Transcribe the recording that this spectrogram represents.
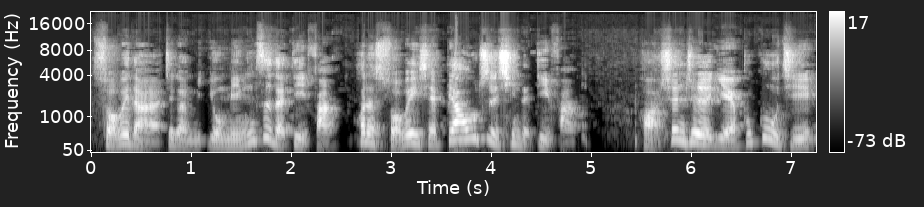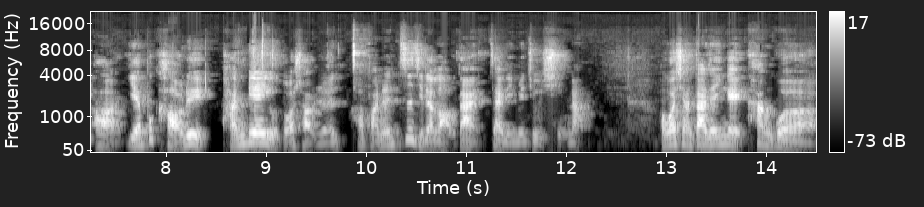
所谓的这个有名字的地方，或者所谓一些标志性的地方。啊，甚至也不顾及啊，也不考虑旁边有多少人啊，反正自己的脑袋在里面就行了。我想大家应该也看过，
